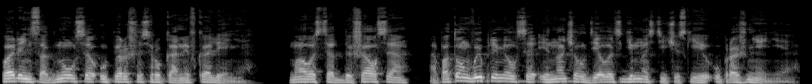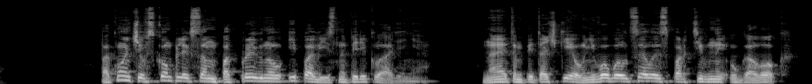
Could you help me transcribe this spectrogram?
парень согнулся, упершись руками в колени. Малость отдышался, а потом выпрямился и начал делать гимнастические упражнения. Покончив с комплексом, подпрыгнул и повис на перекладине. На этом пятачке у него был целый спортивный уголок.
